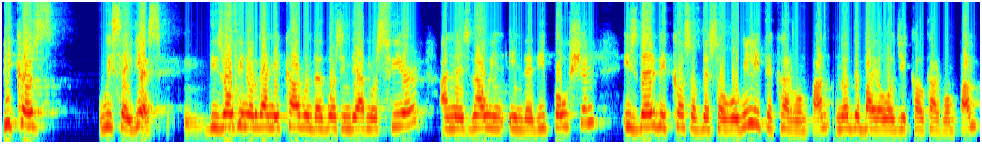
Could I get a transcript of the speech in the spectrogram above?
Because we say, yes, dissolving organic carbon that was in the atmosphere and is now in, in the deep ocean is there because of the solubility carbon pump, not the biological carbon pump.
